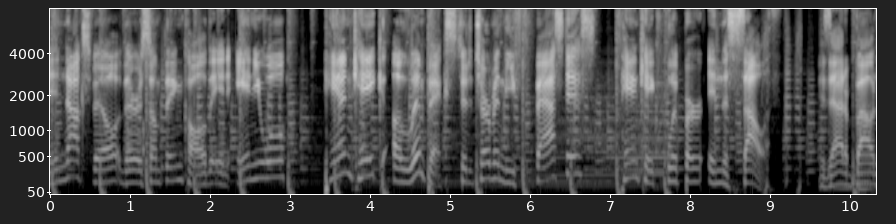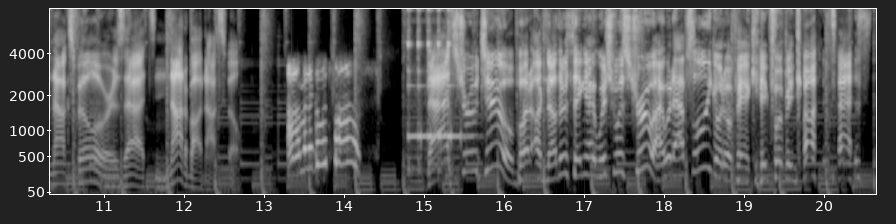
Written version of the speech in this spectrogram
In Knoxville, there is something called an annual Pancake Olympics to determine the fastest pancake flipper in the South. Is that about Knoxville or is that not about Knoxville? I'm going to go with false. That's true too. But another thing I wish was true. I would absolutely go to a pancake flipping contest.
